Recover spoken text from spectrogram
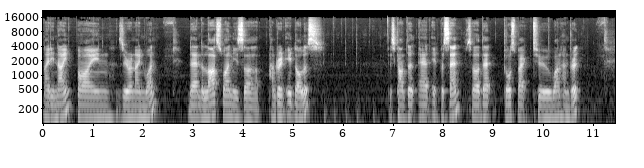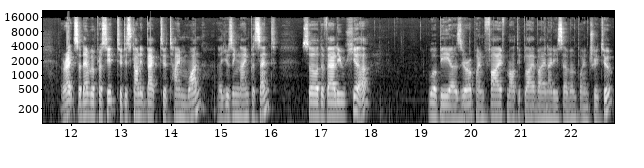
99.091 then the last one is uh, $108 discounted at 8% so that goes back to 100 alright so then we'll proceed to discount it back to time 1 uh, using 9% so the value here will be uh, 0.5 multiplied by 97.32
